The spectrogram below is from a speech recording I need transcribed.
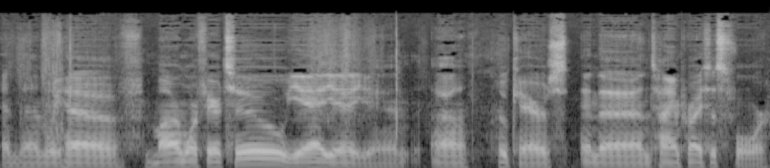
And then we have Modern Warfare 2, yeah, yeah, yeah. Uh, who cares? And then Time Crisis 4.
